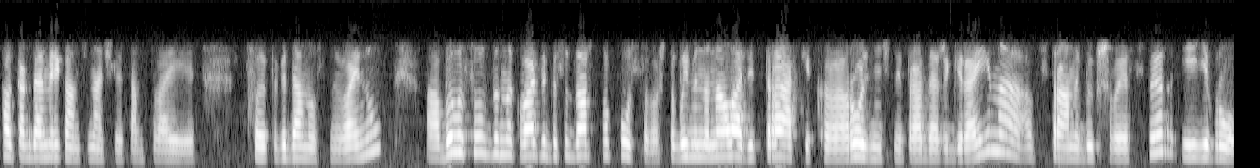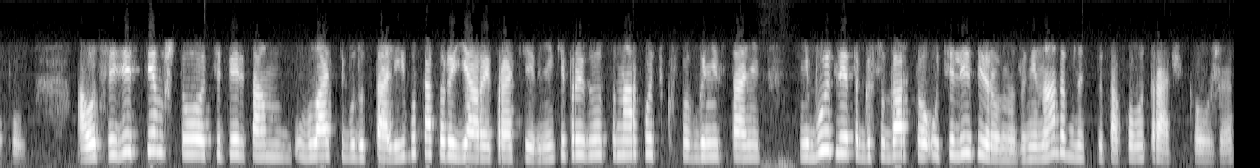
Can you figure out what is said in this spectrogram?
а, когда американцы начали там свои свою победоносную войну, а, было создано квазигосударство Косово, чтобы именно наладить трафик а, розничной продажи героина в страны бывшего СССР и Европу. А вот в связи с тем, что теперь там у власти будут талибы, которые ярые противники производства наркотиков в Афганистане, не будет ли это государство утилизировано за ненадобностью такого трафика уже?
